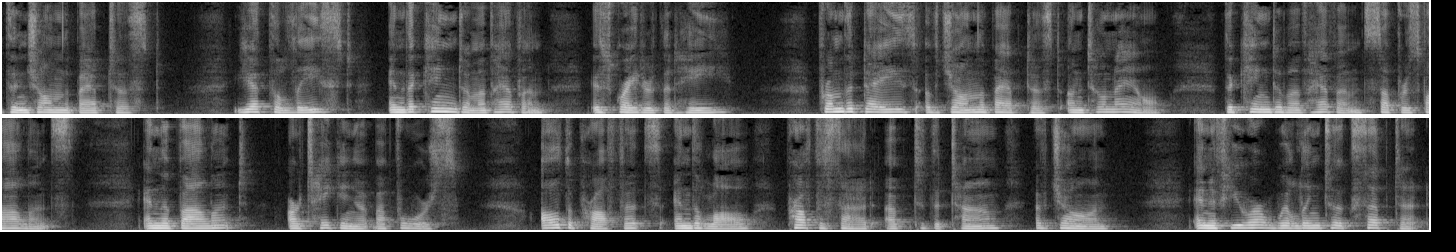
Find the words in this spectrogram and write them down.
than John the Baptist. Yet the least in the kingdom of heaven is greater than he. From the days of John the Baptist until now, the kingdom of heaven suffers violence, and the violent are taking it by force. All the prophets and the law prophesied up to the time of John. And if you are willing to accept it,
